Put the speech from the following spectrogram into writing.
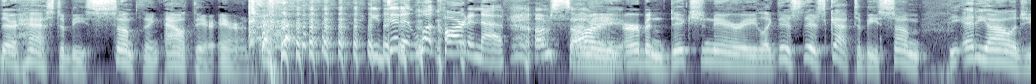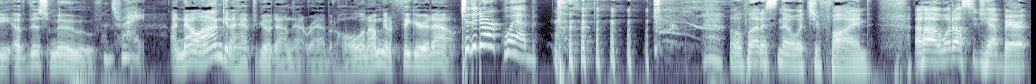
There has to be something out there, Aaron. You didn't look hard enough. I'm I sorry. mean, Urban Dictionary, like there's there's got to be some the etiology of this move. That's right. And now I'm going to have to go down that rabbit hole, and I'm going to figure it out. To the dark web. well, let us know what you find. Uh, what else did you have, Barrett?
